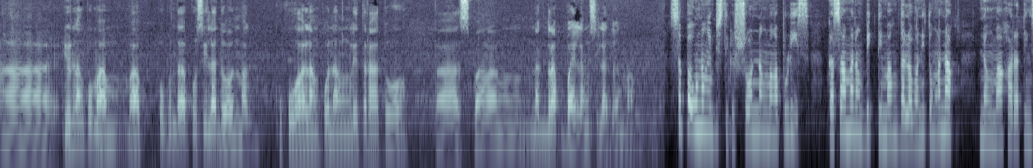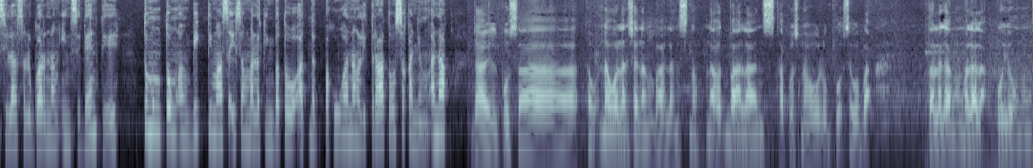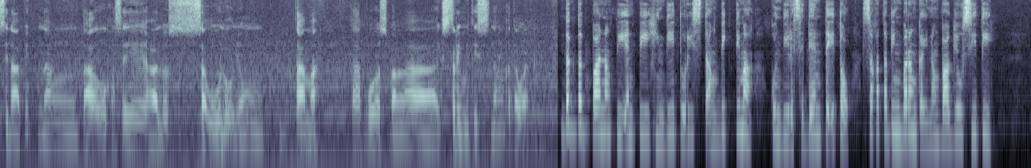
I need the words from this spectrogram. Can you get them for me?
Ah, yun lang po ma'am, Ma- pupunta po sila doon, magkukuha lang po ng litrato, tapos parang nag-drop by lang sila doon ma'am. Sa paunang investigasyon ng mga pulis, kasama ng biktima ang dalawa nitong anak, nang makarating sila sa lugar ng insidente, tumungtong ang biktima sa isang malaking bato at nagpakuha ng litrato sa kanyang anak. Dahil po sa naw- nawalan siya ng balance, no? Na-out balance tapos nahulog po sa baba. Talagang malala po yung sinapit ng tao kasi halos sa ulo yung tama. Tapos mga extremities ng katawan. Dagdag pa ng PNP, hindi turista ang biktima, kundi residente ito sa katabing barangay ng Baguio City.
